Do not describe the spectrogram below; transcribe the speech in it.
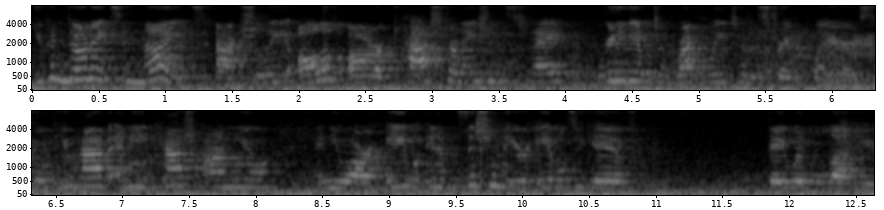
you can donate tonight. Actually, all of our cash donations tonight, we're going to give directly to the string players. So if you have any cash on you and you are able in a position that you're able to give they would love you.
